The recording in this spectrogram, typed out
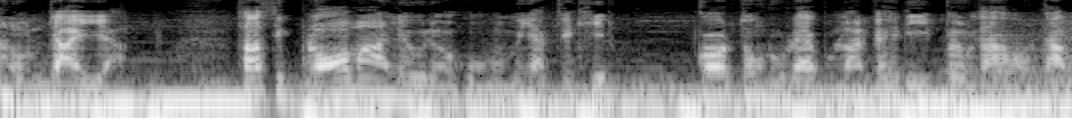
ถนนใหญ่อะถ้าสิบล้อมาเร็วเนี่ยโอ้โหผมไม่อยากจะคิด ก็ต้องดูแลบุตรหลานกันให้ดีเป็นอุทาหรณ์ครับ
